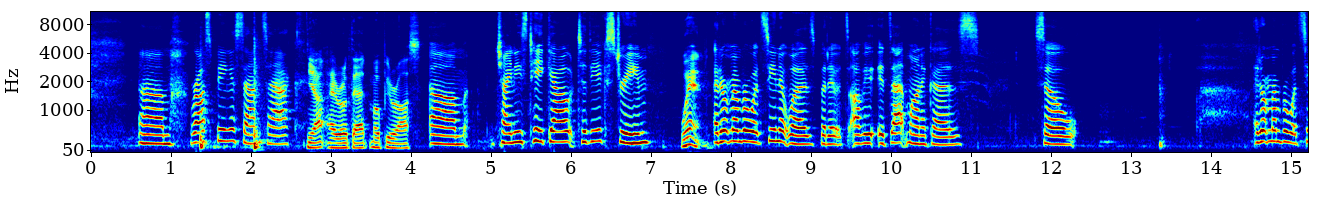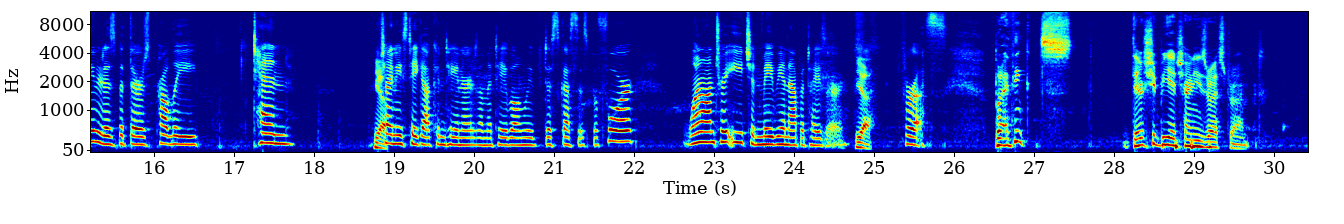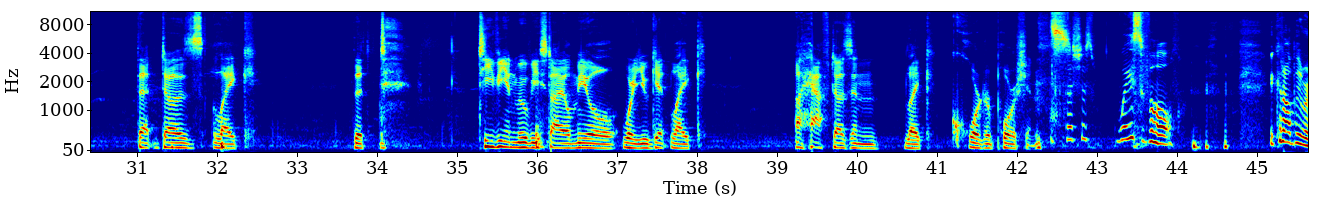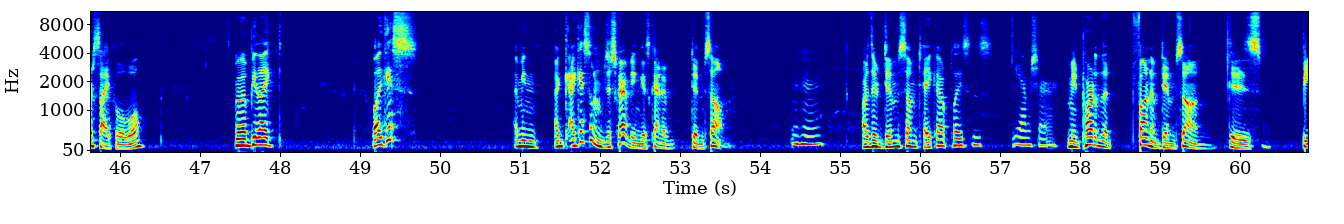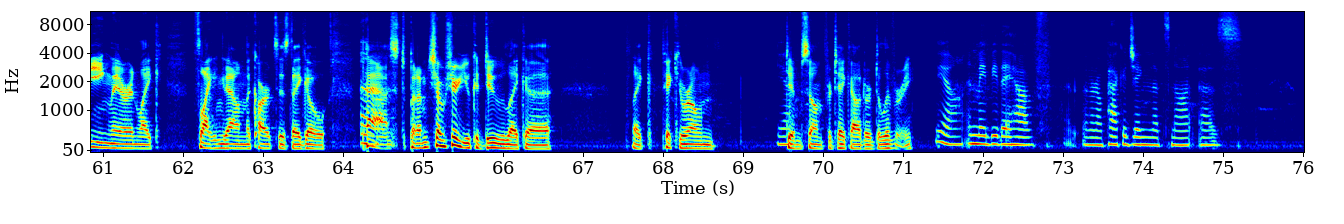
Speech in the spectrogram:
Um, Ross being a sad sack. Yeah, I wrote that. Mopey Ross. Uh, Chinese takeout to the extreme. when? I don't remember what scene it was, but it's obvious it's at Monica's. So I don't remember what scene it is, but there's probably 10 Yeah. Chinese takeout containers on the table and we've discussed this before. One entree each and maybe an appetizer Yeah, for us. but I think it's, there should be a Chinese restaurant that does like the TV and movie style meal where you get like a half dozen like quarter portions. That's just wasteful. It could all be recyclable. It would be like, well, I guess. I mean, I, I guess what I'm describing is kind of dim sum. Mm-hmm. Are there dim sum takeout places? Yeah, I'm sure. I mean, part of the fun of dim sum is being there and like flagging down the carts as they go past. but I'm, I'm sure you could do like a like pick your own Yeah. dim sum for takeout or delivery. Yeah, and maybe they have I don't know packaging that's not as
